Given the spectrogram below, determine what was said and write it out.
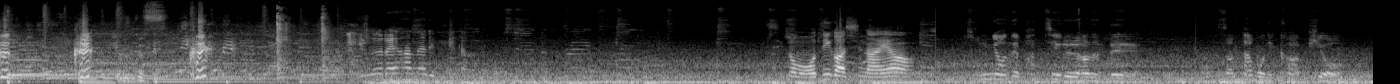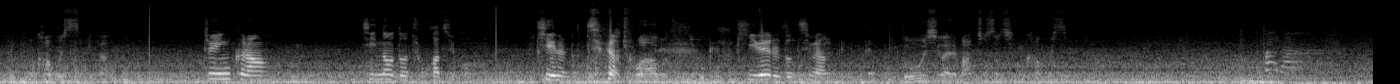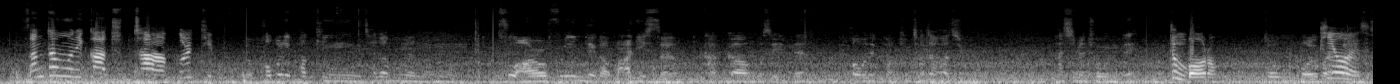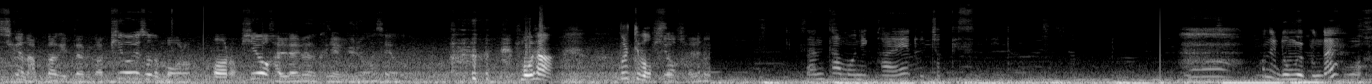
크리스마스. 오늘의 하늘입니다. 그럼 어디 가시나요? 송년회 파티를 하는데 산타모니카 피어 가고 있습니다. 드링크랑 디너도 줘가지고 기회를 놓치면 좋아하거든요. 기회를 놓치면 안 되기 때문에. 노을 시간에 맞춰서 지금 가고 있습니다. 산타모니카 주차 꿀팁. 퍼블릭 파킹 찾아보면은 2hour 프리인 데가 많이 있어요. 가까운 곳에 있는 퍼블릭 파킹 찾아가지고 하시면 좋은데 좀 멀어. 좀 멀고 피어에서. 시간 압박이 있다는 거. 피어에서는 멀어. 멀어. 피어 가려면 그냥 유료하세요. 뭐야? 꿀팁 피어 없어. 가려면 산타모니카에 도착했습니다. 하늘 너무 예쁜데? 우와.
